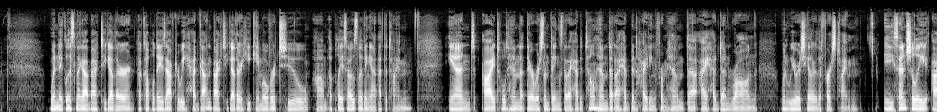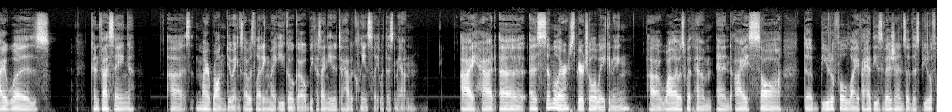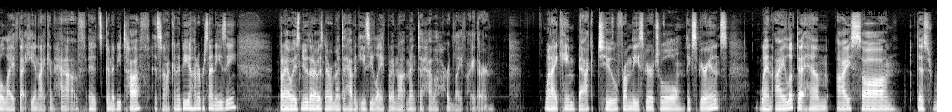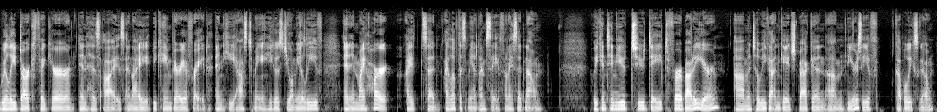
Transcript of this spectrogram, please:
When Nicholas and I got back together, a couple days after we had gotten back together, he came over to um, a place I was living at at the time. And I told him that there were some things that I had to tell him that I had been hiding from him that I had done wrong when we were together the first time. Essentially, I was confessing uh, my wrongdoings. I was letting my ego go because I needed to have a clean slate with this man. I had a, a similar spiritual awakening uh, while I was with him, and I saw the beautiful life. I had these visions of this beautiful life that he and I can have. It's going to be tough, it's not going to be 100% easy, but I always knew that I was never meant to have an easy life, but I'm not meant to have a hard life either when I came back to from the spiritual experience, when I looked at him, I saw this really dark figure in his eyes and I became very afraid. And he asked me, he goes, Do you want me to leave? And in my heart, I said, I love this man. I'm safe. And I said, No. We continued to date for about a year um, until we got engaged back in um, New Year's Eve a couple weeks ago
